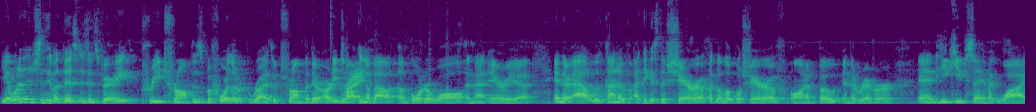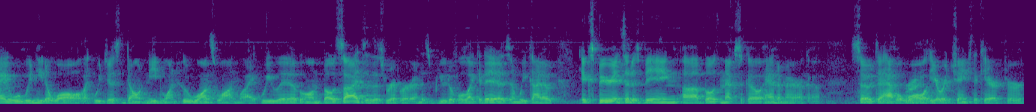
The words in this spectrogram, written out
Yeah, one of the interesting things about this is it's very pre-Trump. This is before the rise of Trump, but they're already talking Right. about a border wall in that area, and they're out with kind of I think it's the sheriff, like the local sheriff, on a boat in the river, and he keeps saying like, "Why would we need a wall? Like we just don't need one. Who wants one? Like we live on both sides of this river, and it's beautiful like it is, and we kind of experience it as being uh, both Mexico and America. So to have a wall Right. here would change the character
